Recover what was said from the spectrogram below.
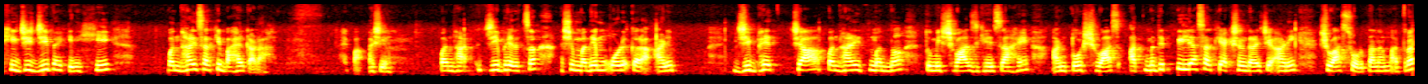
ही जी जीभ आहे की नाही ही पन्हाळीसारखी बाहेर काढा. हे पा अशी पन्हा जिभेचं अशी मध्ये मोड करा आणि जिभेच्या पन्हाळीमधनं तुम्ही श्वास घ्यायचा आहे आणि तो श्वास आतमध्ये पिल्यासारखी ॲक्शन करायची आणि श्वास सोडताना मात्र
